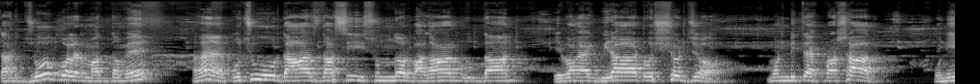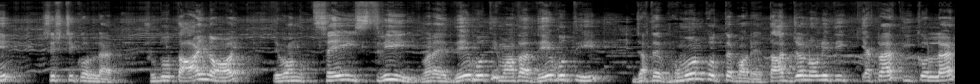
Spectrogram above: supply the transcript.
তার যোগ বলের মাধ্যমে হ্যাঁ প্রচুর দাস, দাসী, সুন্দর বাগান, উদ্যান এবং এক বিরাট ঐশ্বর্য মণ্ডিত এক প্রাসাদ উনি সৃষ্টি করলেন। শুধু তাই নয়, এবং সেই স্ত্রী মানে দেবতী, মাতা দেবতী যাতে ভ্রমণ করতে পারে, তার জন্য উনি একটা কী করলেন,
